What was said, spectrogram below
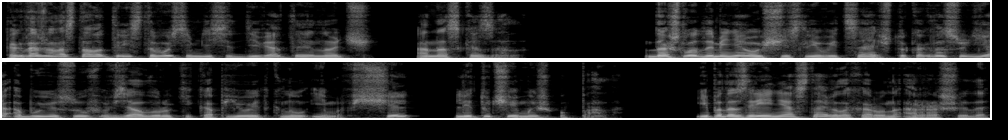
Когда же настала 389-я ночь, она сказала, «Дошло до меня, о счастливый царь, что когда судья Абу Юсуф взял в руки копье и ткнул им в щель, летучая мышь упала. И подозрение оставило Харуна Ар-Рашида,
